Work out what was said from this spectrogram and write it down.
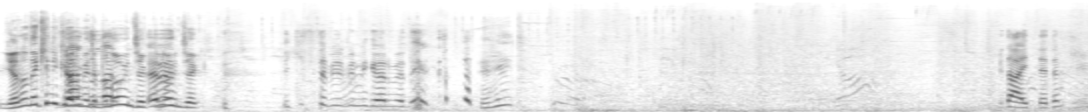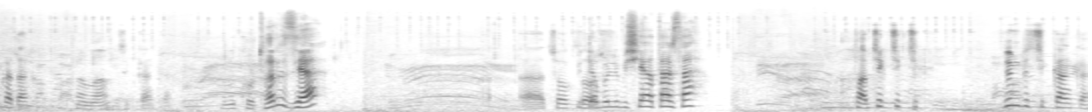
Yanındakini Geldi görmedi. lan. Buna oynayacak, buna Evet. oynayacak. ikisi de birbirini görmedi. Evet. bir daha itledim. Bu kadar. Tamam. Çık kanka. Bunu kurtarırız ya. Aa, çok Bir zor. W bir şey atarsa. Tamam çık çık çık. Dümdüz çık kanka.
